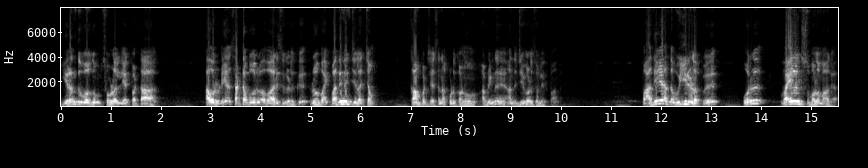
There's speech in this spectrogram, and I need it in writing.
இறந்து போகும் சூழல் ஏற்பட்டால் அவருடைய சட்டபூர்வ வாரிசுகளுக்கு ரூபாய் பதினஞ்சு லட்சம் காம்பன்சேஷனாக கொடுக்கணும் அப்படின்னு அந்த ஜீவோவில் சொல்லியிருப்பாங்க. இப்போ அதே அந்த உயிரிழப்பு ஒரு வயலன்ஸ் மூலமாக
